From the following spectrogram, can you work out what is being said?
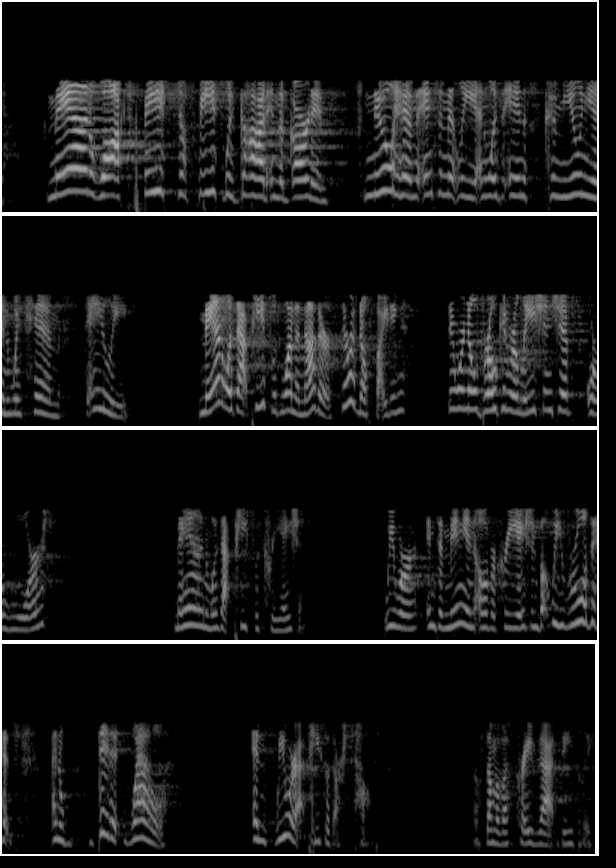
Man walked face to face with God in the garden, knew him intimately, and was in communion with him daily. Man was at peace with one another. There was no fighting. There were no broken relationships or wars man was at peace with creation. We were in dominion over creation, but we ruled it and did it well. And we were at peace with ourselves. Now, some of us crave that deeply.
